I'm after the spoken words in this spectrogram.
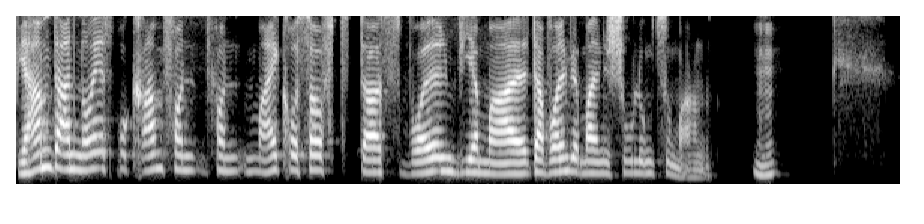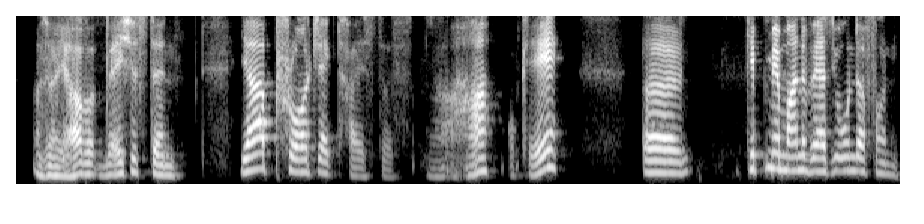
Wir haben da ein neues Programm von, von Microsoft, das wollen wir mal, da wollen wir mal eine Schulung zu machen. Mhm. Also ja, welches denn? Ja, Project heißt das. Aha, okay. Äh, gib mir mal eine Version davon.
